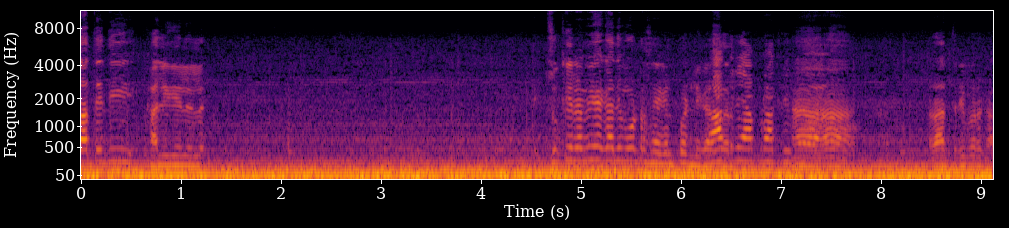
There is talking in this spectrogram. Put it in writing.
जाते ती खाली गेलेलं. चुकीनं मी एखादी मोटरसायकल पडली का रात्री अपरात्री हा हा. रात्री बरं का?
